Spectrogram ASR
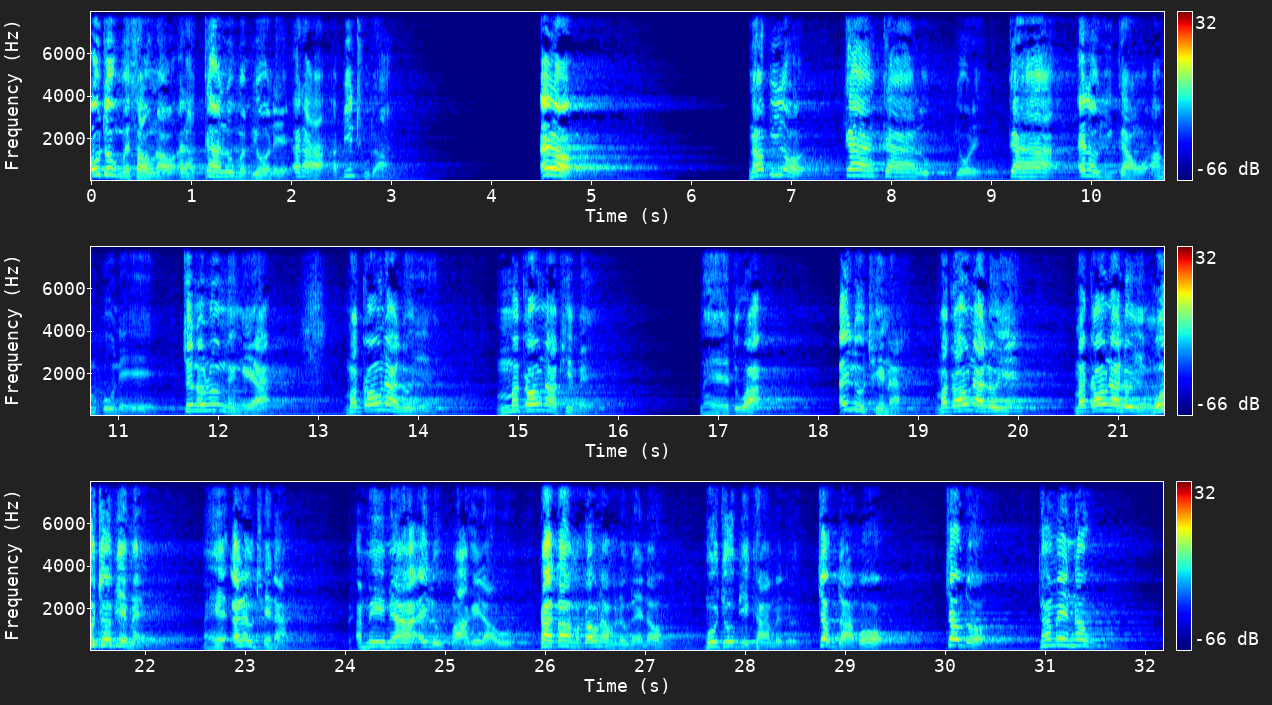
အုပ်ထုပ်မဆောင်းတာအဲ့ဒါကံလို့မပြောနဲ့အဲ့ဒါအပြစ်ထူတာအဲ့တော့နောက်ပြီးတော့ကံကံလို့ပြောတယ်ကံကအဲ့လောက်ကြီးကံကိုအာမကိုနဲ့ကျွန်တော်တို့ငငယ်ကမကောင်းတာလို့ရင်မကောင်းတာဖြစ်မယ်မဲ तू ကအဲ့လိုထင်တာ မကောင်းတာလို့ရင်မကောင်းတာလို့ရင်မိုးချိုးပြစ်မယ်မဲအဲ့လိုထင်တာအမေများအဲ့လိုပါခဲ့တာဟုတ်ငါသားမကောင်းတာမလုပ်နဲ့နော်မိုးချိုးပြစ်ခါမယ်ဆိုကြောက်တာပေါ့ကြောက်တော့ဒါမဲ့နောက်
